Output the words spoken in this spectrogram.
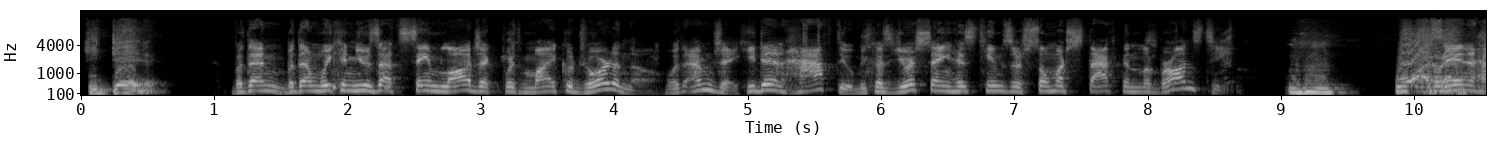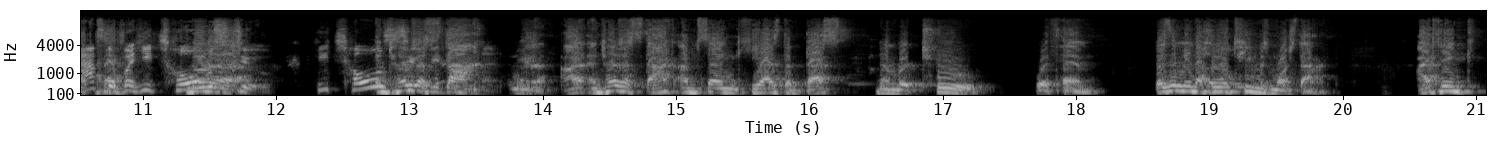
He did. But then, but then we can use that same logic with Michael Jordan though, with MJ. He didn't have to because you're saying his teams are so much stacked than LeBron's team. Mm-hmm. Well, I So he didn't have to, but he chose no, no. to. He chose to be dominant. I- in terms of stack, I'm saying he has the best number two with him. Doesn't mean the whole team is more stacked. I think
